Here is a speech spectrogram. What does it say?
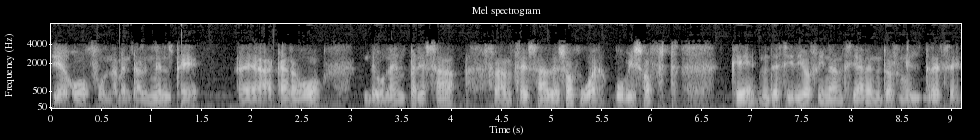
llegó fundamentalmente eh, a cargo de una empresa francesa de software, Ubisoft, que decidió financiar en 2013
